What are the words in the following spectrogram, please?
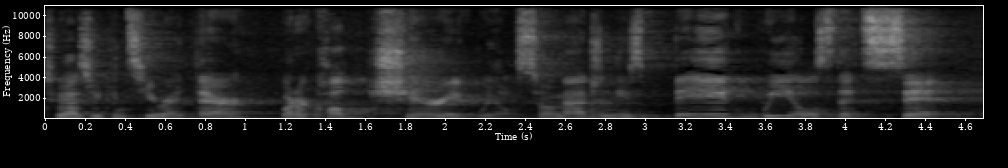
to, as you can see right there, what are called chariot wheels. So imagine these big wheels that sit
